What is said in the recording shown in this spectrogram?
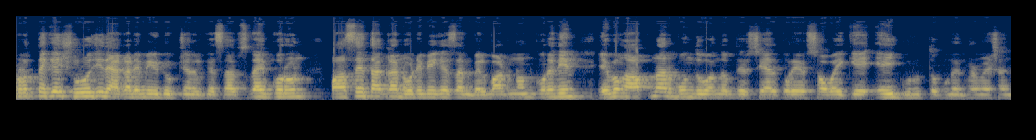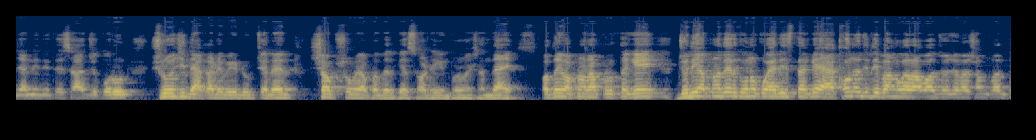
প্রত্যেকেই সুরজিৎ একাডেমি ইউটিউব চ্যানেলকে সাবস্ক্রাইব করুন, পাশে থাকা নোটিফিকেশন বেল বাটন অন করে দিন এবং আপনার বন্ধু বান্ধবদের শেয়ার করে সবাইকে এই গুরুত্বপূর্ণ ইনফরমেশন জানিয়ে দিতে সাহায্য করুন। সুরজিৎ একাডেমি ইউটিউব চ্যানেল সব সময় আপনাদেরকে সঠিক ইনফরমেশন দেয়। অতএব আপনারা প্রত্যেকে যদি আপনাদের কোনো কোয়ারিজ থাকে, এখনও যদি বাংলার আবাস যোজনা সংক্রান্ত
